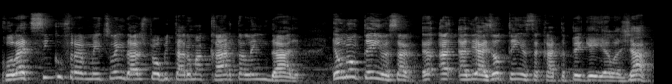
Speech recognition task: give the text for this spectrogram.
Colete 5 fragmentos lendários para obter uma carta lendária. Eu não tenho essa... Aliás, eu tenho essa carta, peguei ela já.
